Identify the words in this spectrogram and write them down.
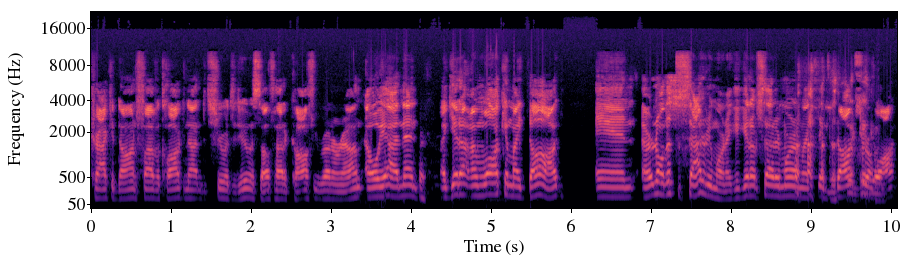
Crack of dawn, five o'clock. Not sure what to do myself. Had a coffee, run around. Oh yeah, and then I get up. I'm walking my dog, and or no, this is Saturday morning. I get up Saturday morning. I'm like, take the dog for a walk,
